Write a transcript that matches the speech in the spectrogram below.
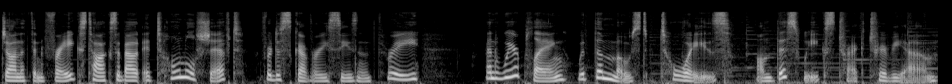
Jonathan Frakes talks about a tonal shift for Discovery Season 3, and we're playing with the most toys on this week's Trek Trivia.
